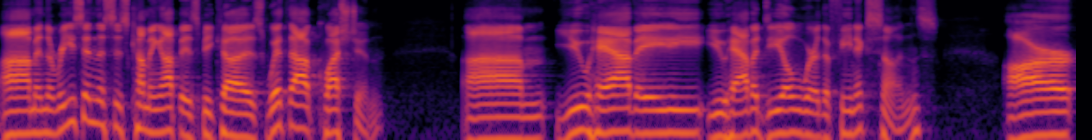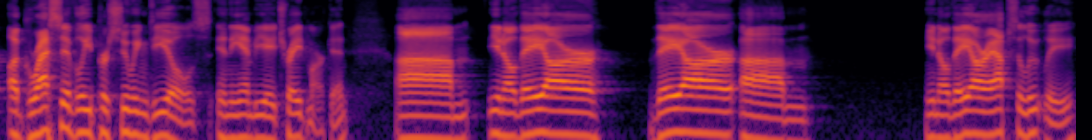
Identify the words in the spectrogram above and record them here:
Um, and the reason this is coming up is because, without question, um, you have a you have a deal where the Phoenix Suns are aggressively pursuing deals in the NBA trade market. Um, you know, they are they are um, you know, they are absolutely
